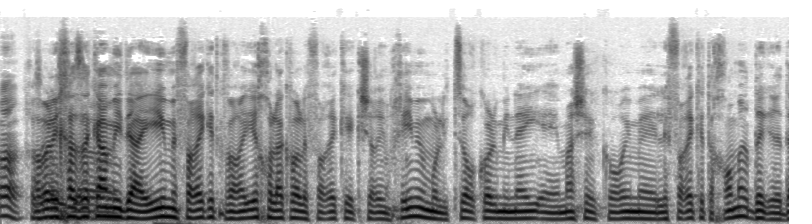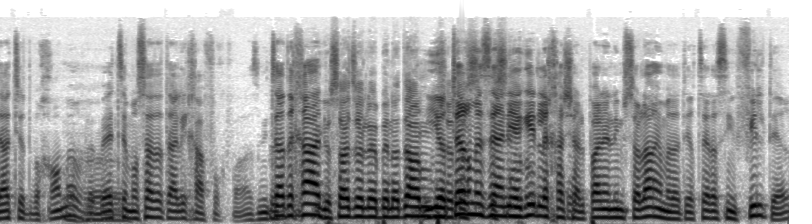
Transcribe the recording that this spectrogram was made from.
אה, חזקה אבל היא מדי. חזקה מדי, היא מפרקת כבר, היא יכולה כבר לפרק אה, קשרים כימיים או ליצור כל מיני, אה, מה שקוראים אה, לפרק את החומר, דגרדציות בחומר, אהה. ובעצם עושה את התהליך ההפוך כבר. אז מצד אחד, היא עושה את זה לבן אדם. יותר מזה, אני אגיד לך שעל פאנלים סולאריים אתה תרצה לשים פילטר,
